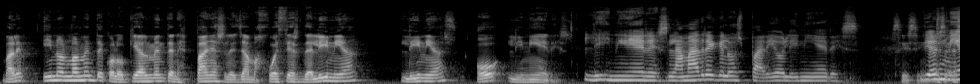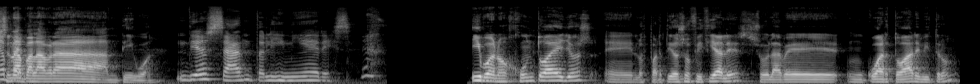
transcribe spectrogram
¿vale? Y normalmente, coloquialmente en España se les llama jueces de línea, líneas o linieres. Linieres, la madre que los parió, Linieres. Sí, sí. Dios es, mío, es una pero- palabra antigua. Dios santo, Linieres. Y bueno, junto a ellos, eh, los partidos oficiales, suele haber un cuarto árbitro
